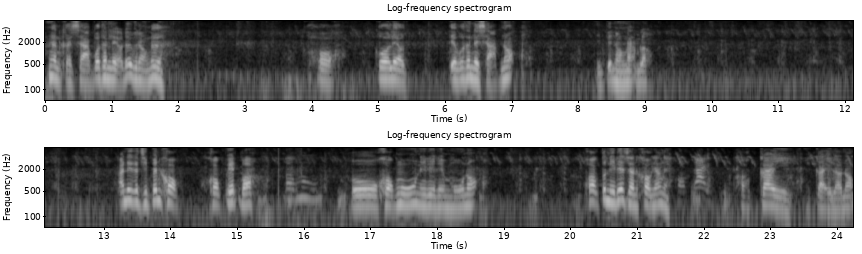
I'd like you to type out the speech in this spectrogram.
เฮือนกระสาบบ่ทันแล้วเด้อพี่น้องเด้อก็ก็แล้วแต่บ่ทันได้สาบเนาะนี่เป็นห้องน้ำเรา อันนี้ก็สิเป็นขอกขอกเป็ดบ่ออกหมูโอ้ขอกหมูนี่เด้ๆหมูเนาะขอกตัวนี้ได้สันขอกยังนี่ขอกไก่ขอกไก่ไก่แล้วเนาะ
